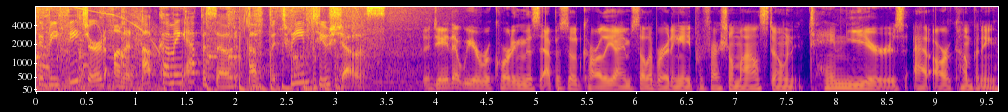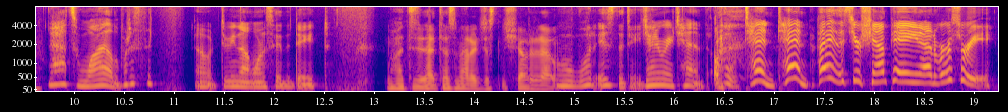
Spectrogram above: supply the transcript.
could be featured on an upcoming episode of Between Two Shows. The day that we are recording this episode, Carly, I am celebrating a professional milestone 10 years at our company. That's wild. What is the? Oh, do we not want to say the date? Well, that doesn't matter. Just shout it out. Well, what is the date? January 10th. Oh, 10, 10. Hey, that's your champagne anniversary.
